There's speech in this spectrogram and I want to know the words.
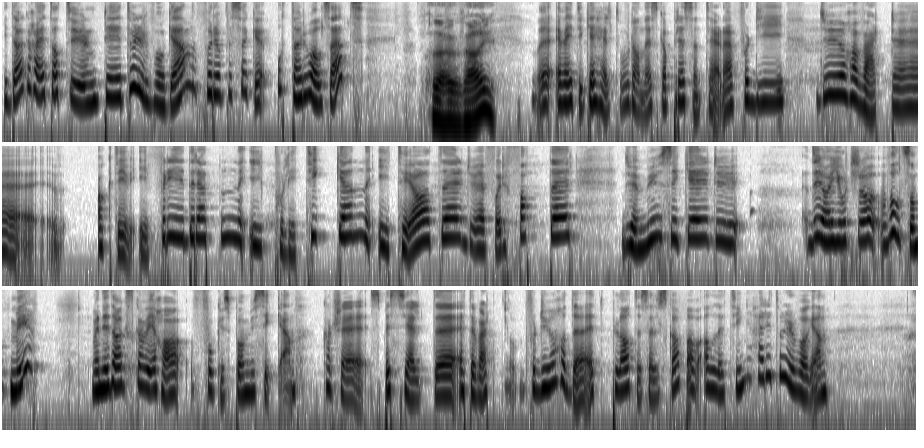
I dag har jeg tatt turen til Torvågen for å besøke Ottar Roaldseth. God dag, god dag. Jeg vet ikke helt hvordan jeg skal presentere deg, fordi du har vært eh, aktiv i friidretten, i politikken, i teater, du er forfatter, du er musiker, du, du har gjort så voldsomt mye. Men i dag skal vi ha fokus på musikken. Kanskje spesielt eh, etter hvert. For du hadde et plateselskap av alle ting her i Torjulvågen.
